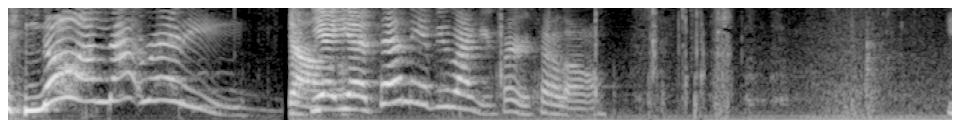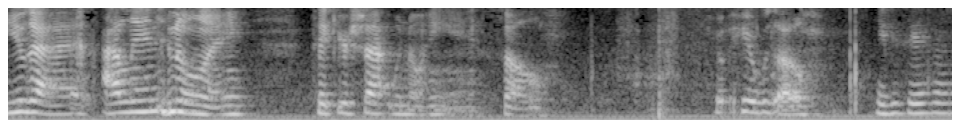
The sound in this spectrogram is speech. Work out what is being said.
no, I'm not ready. Y'all, Yeah, yeah. Tell me if you like it first. Hold on. you guys, I landed on take your shot with no hands. So here we go. You can see it, huh?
